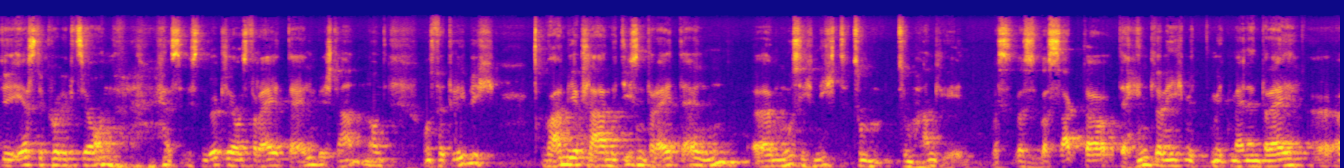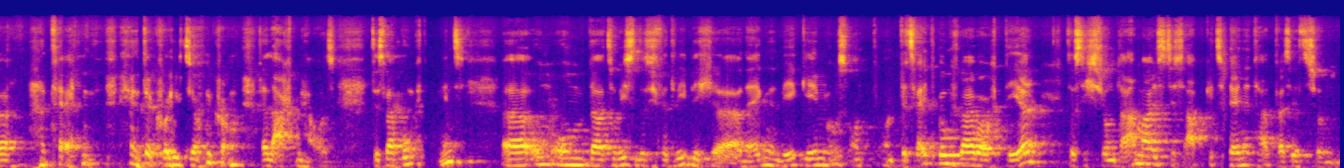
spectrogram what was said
die erste Kollektion, es ist wirklich aus drei Teilen bestanden und, und vertrieblich war mir klar, mit diesen drei Teilen äh, muss ich nicht zum, zum Handel gehen. Was, was, was sagt da der Händler, wenn ich mit, mit meinen drei äh, Teilen in der Koalition komme? Der lacht mir aus. Das war Punkt eins, äh, um, um da zu wissen, dass ich vertrieblich äh, einen eigenen Weg gehen muss. Und, und der zweite Punkt war aber auch der, dass ich schon damals das abgezeichnet habe, also jetzt schon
